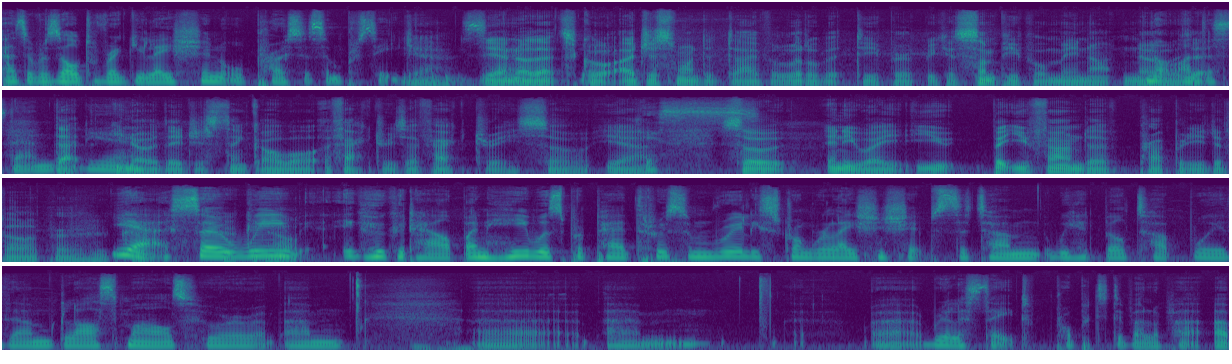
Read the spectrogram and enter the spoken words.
as a result of regulation or process and procedure. Yeah, So, yeah, no, that's cool. yeah. I just wanted to dive a little bit deeper because some people may not know Not that, understand that that, you know they just think, oh well, a factory's a factory. So yeah. Yes. So anyway, you but you found a property developer who Yeah, could, so who could we help. who could help, and he was prepared through some really strong relationships that um, we had built up with um, Glass Miles, who are um, uh, um, uh, real estate property developer, uh,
